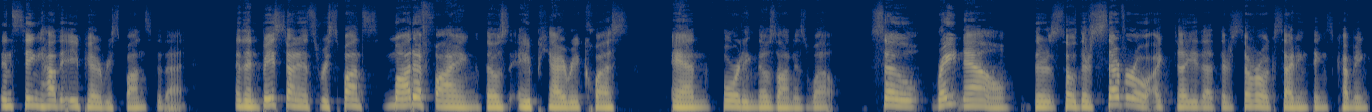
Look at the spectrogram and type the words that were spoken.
and seeing how the API responds to that. And then based on its response, modifying those API requests and forwarding those on as well. So right now, there's so there's several, I can tell you that there's several exciting things coming.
